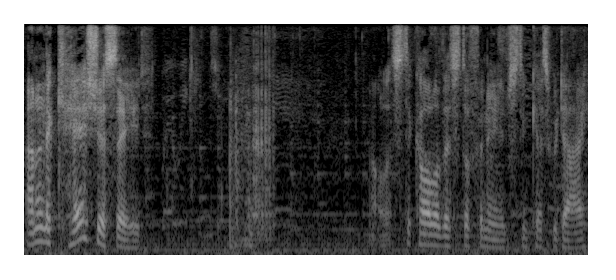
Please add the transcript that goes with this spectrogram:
and an acacia seed. Oh, let's stick all of this stuff in here just in case we die.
